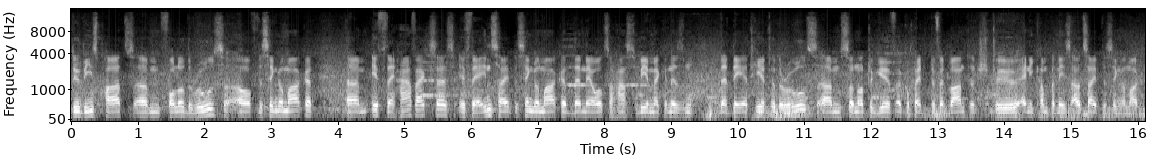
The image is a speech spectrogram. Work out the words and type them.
do these parts um, follow the rules of the single market. Um, if they have access, if they're inside the single market, then there also has to be a mechanism that they adhere to the rules, um, so not to give a competitive advantage to any companies outside the single market.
